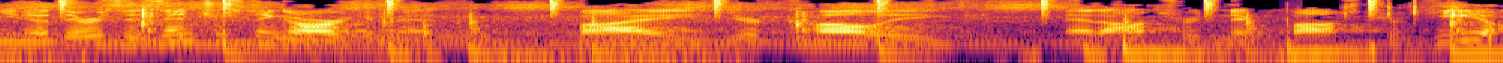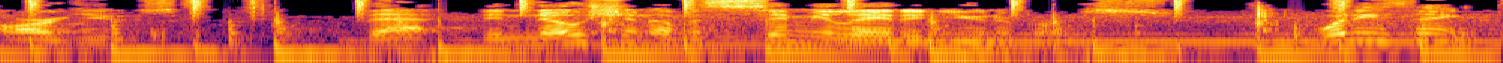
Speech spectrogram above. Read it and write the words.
You know, there's this interesting argument by your colleague at Oxford, Nick Bostrom. He argues that the notion of a simulated universe. What do you think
